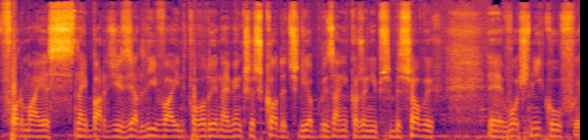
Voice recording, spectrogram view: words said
forma jest najbardziej zjadliwa i powoduje największe szkody, czyli obgryzanie korzeni przybyszowych, e, włośników, e,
